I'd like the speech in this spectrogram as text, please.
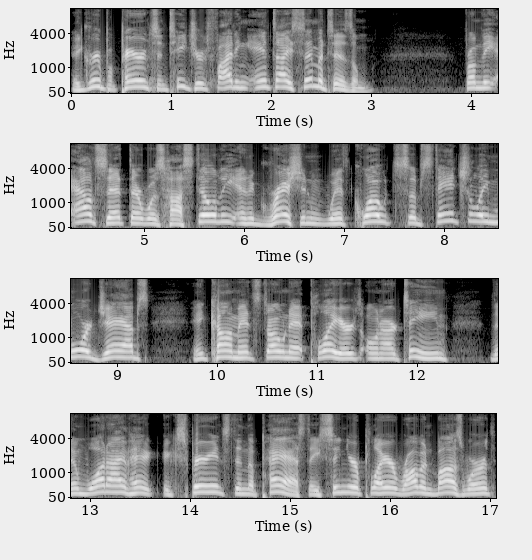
a group of parents and teachers fighting anti Semitism. From the outset, there was hostility and aggression with, quote, substantially more jabs and comments thrown at players on our team than what I've had experienced in the past. A senior player, Robin Bosworth,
